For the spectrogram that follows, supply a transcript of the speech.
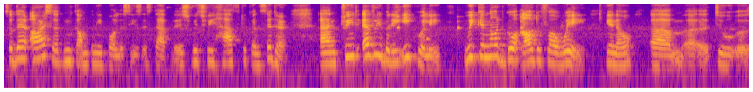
So there are certain company policies established which we have to consider and treat everybody equally. We cannot go out of our way you know um, uh, to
